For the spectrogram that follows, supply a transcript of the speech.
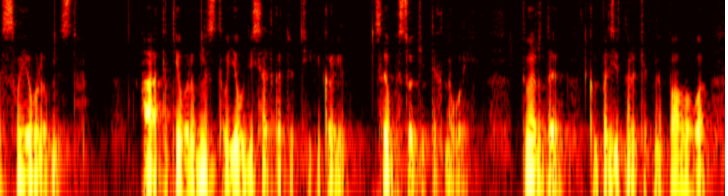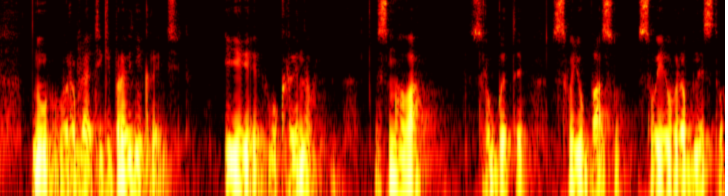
своє виробництво. А таке виробництво є у десятка тільки країн. Це високі технології. Тверде композитне ракетне паливо ну, виробляють тільки провідні країни світу. І Україна змогла зробити свою базу, своє виробництво.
